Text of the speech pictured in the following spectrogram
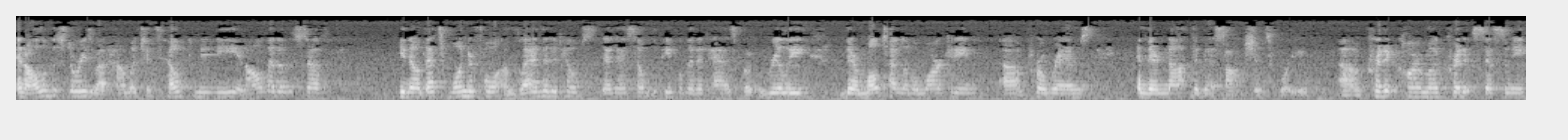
And all of the stories about how much it's helped me and all that other stuff, you know, that's wonderful. I'm glad that it helps, that it has helped the people that it has, but really, they're multi-level marketing uh, programs, and they're not the best options for you. Uh, credit Karma, Credit Sesame,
